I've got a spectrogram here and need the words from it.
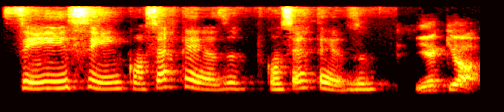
Sim, sim, com certeza, com certeza. E aqui, ó,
